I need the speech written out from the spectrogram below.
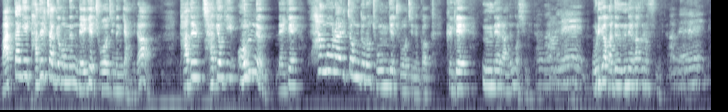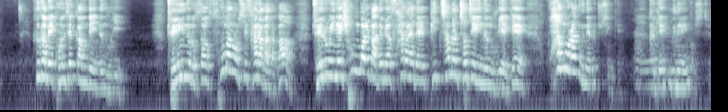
마땅히 받을 자격 없는 내게 주어지는 게 아니라 받을 자격이 없는 내게 황홀할 정도로 좋은 게 주어지는 것 그게 은혜라는 것입니다. 아멘. 우리가 받은 은혜가 그렇습니다. 아멘. 흑암의 권세 가운데 있는 우리 죄인으로서 소망 없이 살아가다가 죄로 인해 형벌 받으며 살아야 될 비참한 처지에 있는 우리에게 황홀한 은혜를 주신 게 그게 은혜인 것이죠.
